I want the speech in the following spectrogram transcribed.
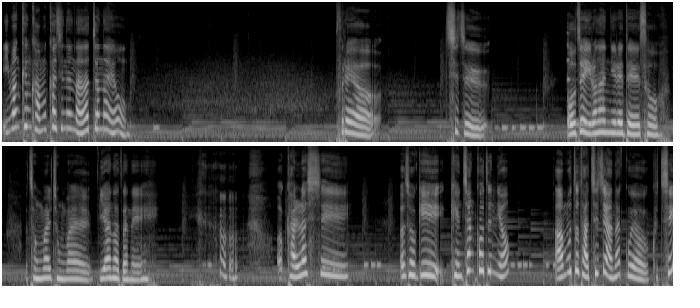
이만큼 감옥하지는 않았잖아요. 프레야, 치즈, 어제 일어난 일에 대해서 정말 정말 미안하다네. 어, 갈라 씨, 어, 저기 괜찮거든요. 아무도 다치지 않았고요. 그치?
